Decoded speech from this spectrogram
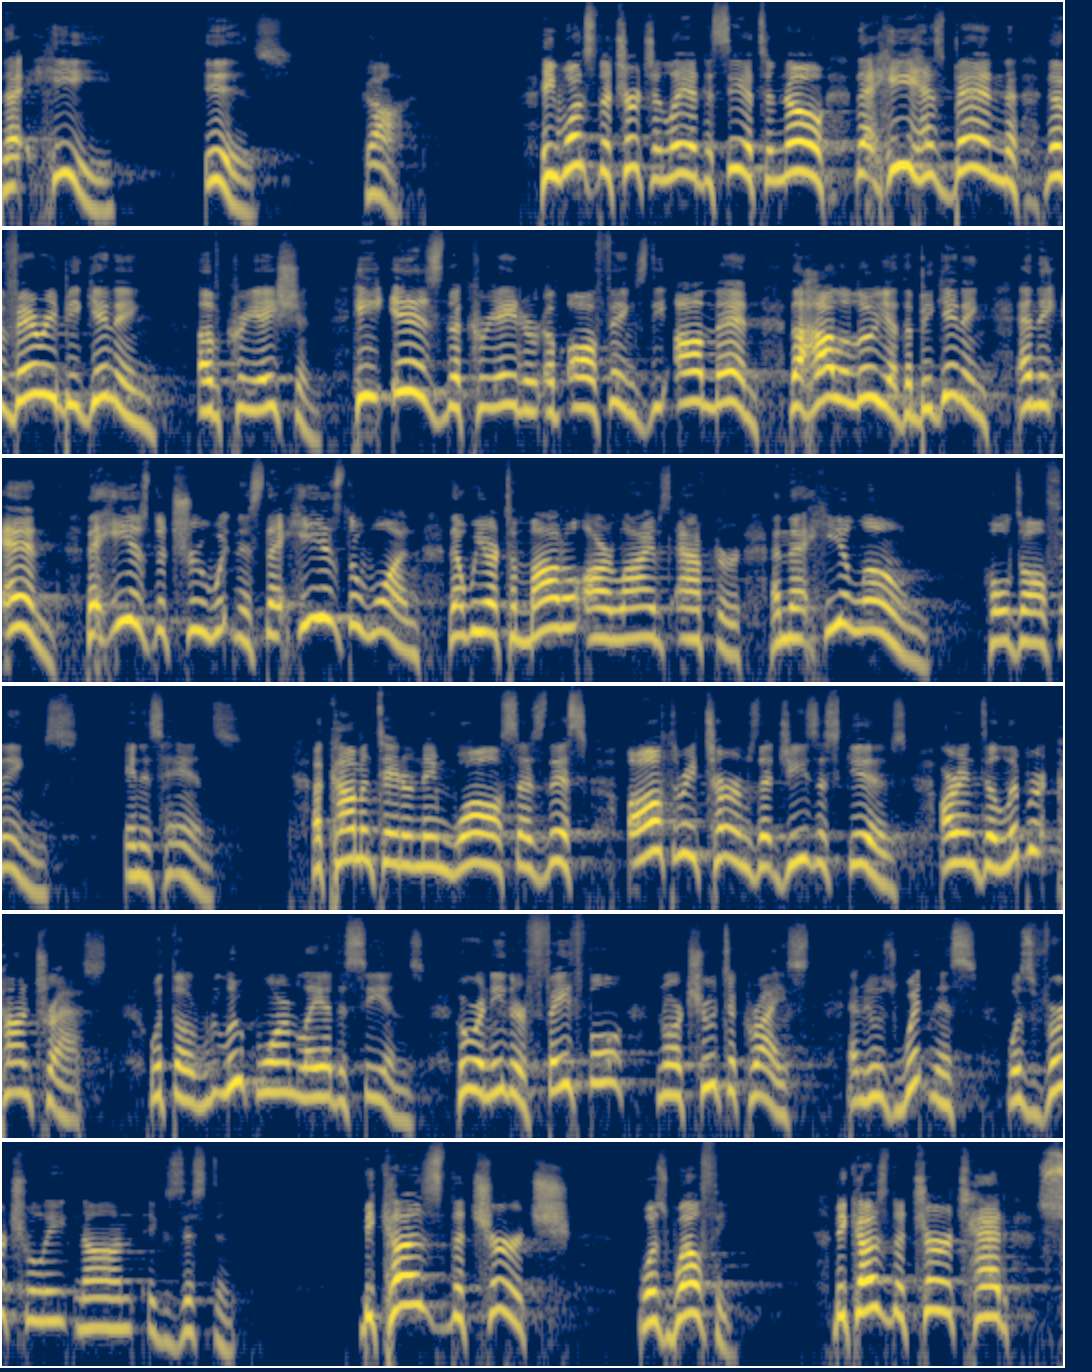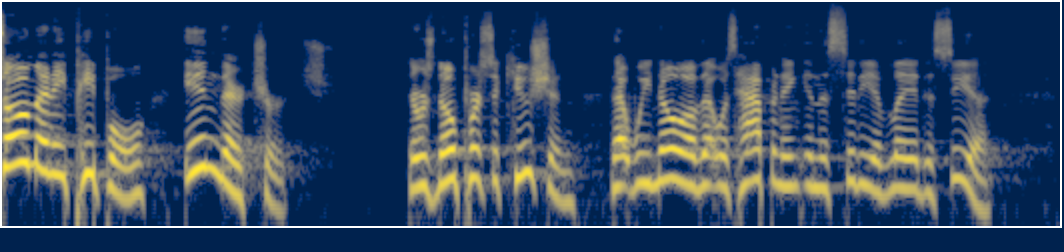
that He is God. He wants the church in Laodicea to know that He has been the very beginning of creation. He is the creator of all things, the Amen, the Hallelujah, the beginning and the end. That He is the true witness, that He is the one that we are to model our lives after, and that He alone holds all things in His hands. A commentator named Wall says this all three terms that Jesus gives are in deliberate contrast with the lukewarm Laodiceans, who were neither faithful nor true to Christ, and whose witness was virtually non existent. Because the church was wealthy, because the church had so many people in their church, there was no persecution that we know of that was happening in the city of Laodicea.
